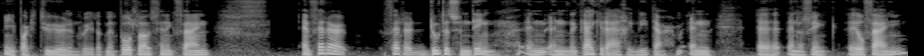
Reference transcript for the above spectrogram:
in je partituur doe je dat met potlood, vind ik fijn. En verder, verder doet het zijn ding. En, en dan kijk je er eigenlijk niet naar. En, uh, en dat vind ik heel fijn,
